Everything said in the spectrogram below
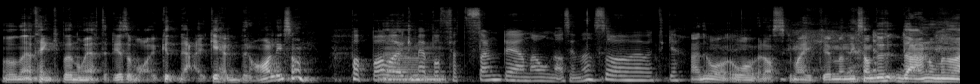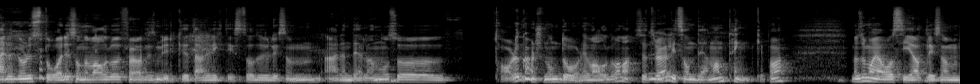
Og når jeg tenker på det nå i ettertid, så var jo ikke, det er jo ikke helt bra, liksom. Pappa var jo ikke med på fødselen til en av unga sine, så jeg vet ikke. Nei, det overrasker meg ikke. Men ikke? Du, det er noe med den der, når du står i sånne valg og føler at liksom yrket ditt er det viktigste, og du liksom er en del av noe, så tar du kanskje noen dårlige valg òg. Så jeg tror det er litt sånn det man tenker på. Men så må jeg også si at liksom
